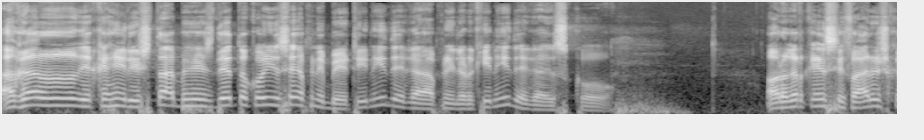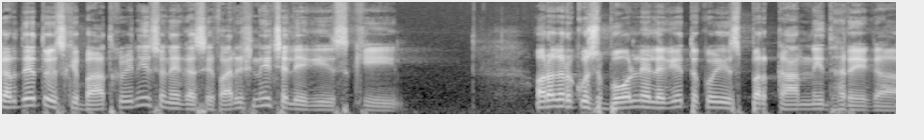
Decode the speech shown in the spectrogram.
अगर ये कहीं रिश्ता भेज दे तो कोई इसे अपनी बेटी नहीं देगा, अपनी लड़की नहीं देगा इसको। और अगर कहीं सिफारिश कर दे तो इसकी बात कोई नहीं सुनेगा, सिफारिश नहीं चलेगी इसकी। और अगर कुछ बोलने लगे तो कोई इस पर कान नहीं धरेगा।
